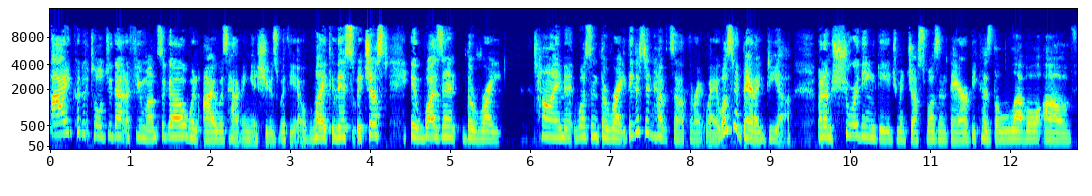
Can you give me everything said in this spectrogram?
I could have told you that a few months ago when I was having issues with you. Like this, it just, it wasn't the right time. It wasn't the right, they just didn't have it set up the right way. It wasn't a bad idea, but I'm sure the engagement just wasn't there because the level of,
